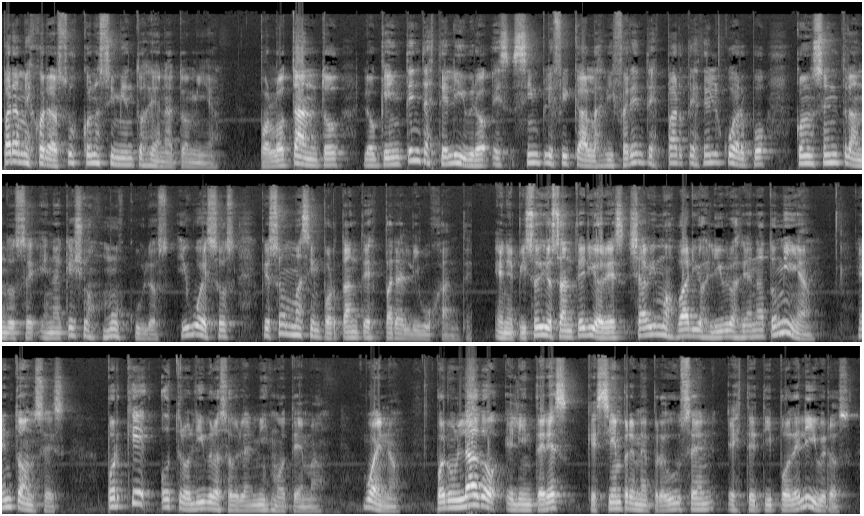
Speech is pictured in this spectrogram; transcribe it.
para mejorar sus conocimientos de anatomía. Por lo tanto, lo que intenta este libro es simplificar las diferentes partes del cuerpo concentrándose en aquellos músculos y huesos que son más importantes para el dibujante. En episodios anteriores ya vimos varios libros de anatomía. Entonces, ¿por qué otro libro sobre el mismo tema? Bueno, por un lado, el interés que siempre me producen este tipo de libros,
